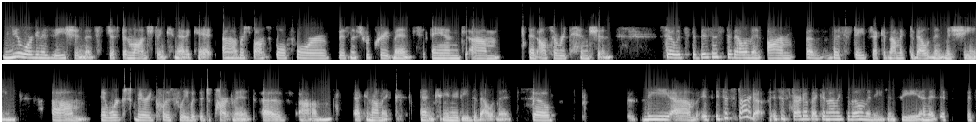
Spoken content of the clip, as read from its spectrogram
new organization that's just been launched in Connecticut, uh, responsible for business recruitment and um, and also retention. So it's the business development arm of the state's economic development machine. Um, it works very closely with the Department of um, Economic and Community Development. So the um, it, it's a startup. It's a startup economic development agency, and it, it's it's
